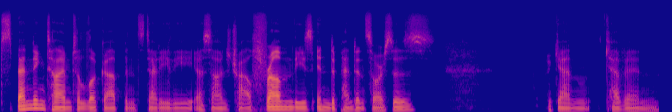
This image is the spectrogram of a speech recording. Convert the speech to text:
spending time to look up and study the Assange trial from these independent sources. Again, Kevin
